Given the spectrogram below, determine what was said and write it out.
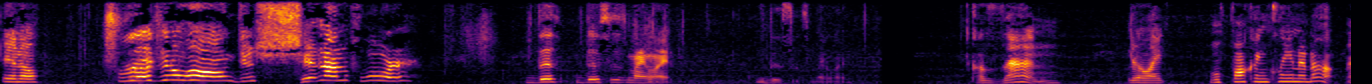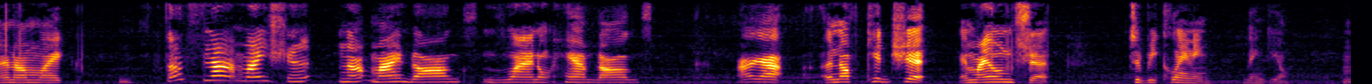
you know, trudging along, shitting on the floor. This, this is my life. This is my life. Cause then, they're like, well, fucking clean it up. And I'm like, that's not my shit. Not my dogs. This is why I don't have dogs. I got enough kid shit and my own shit to be cleaning. Thank you. Hmm.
